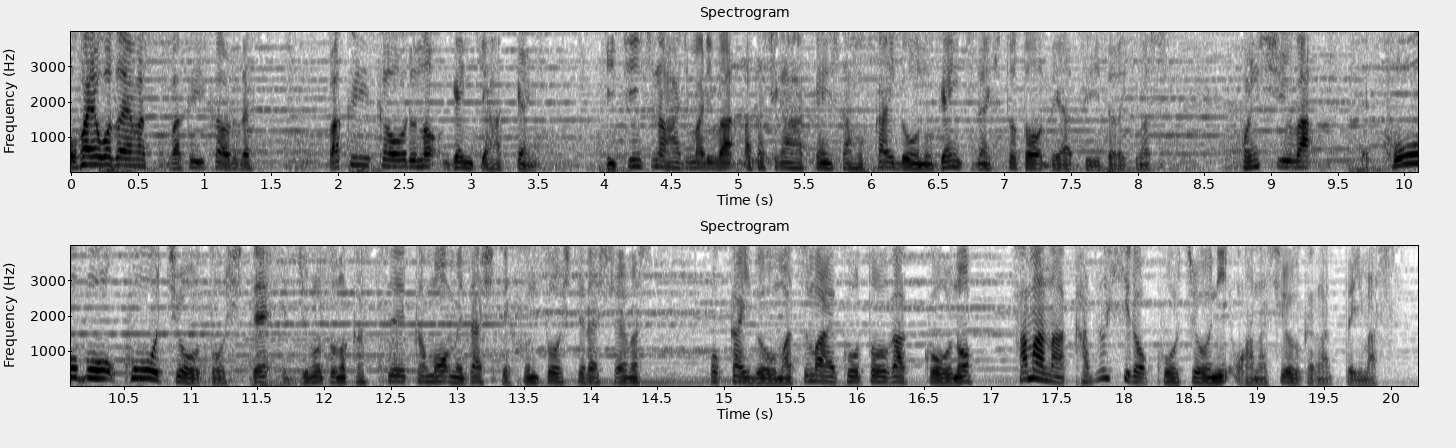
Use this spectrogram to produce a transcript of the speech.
おはようございます。和久井薫です。和久井薫の元気発見。一日の始まりは私が発見した北海道の元気な人と出会っていただきます。今週は工房校長として地元の活性化も目指して奮闘していらっしゃいます北海道松前高等学校の浜名和弘校長にお話を伺っています。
